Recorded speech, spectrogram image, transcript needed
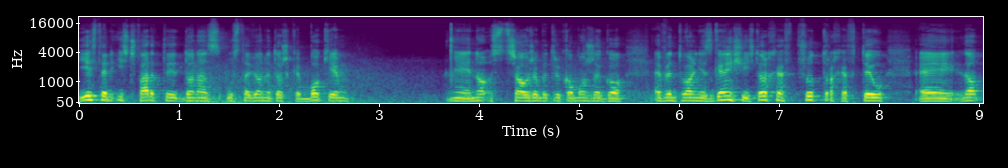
jest ten IS-4 do nas ustawiony troszkę bokiem, e, no, strzał, żeby tylko może go ewentualnie zgęsić, trochę w przód, trochę w tył. E, No,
